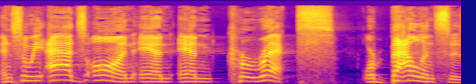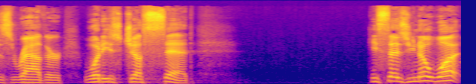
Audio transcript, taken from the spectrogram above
And so he adds on and, and corrects or balances rather what he's just said. He says, You know what?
